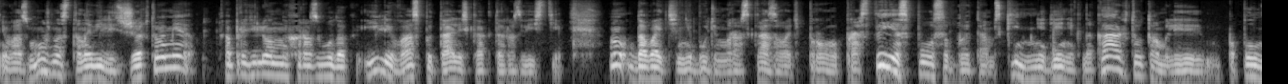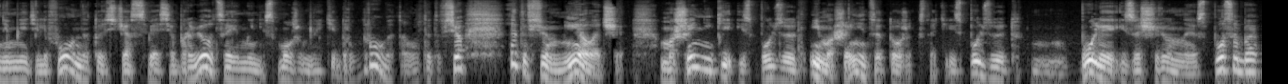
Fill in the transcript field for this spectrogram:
возможно, становились жертвами определенных разводок или вас пытались как-то развести. Ну, давайте не будем рассказывать про простые способы, там, скинь мне денег на карту, там, или пополни мне телефон, а то сейчас связь оборвется, и мы не сможем найти друг друга, там, вот это все, это все мелочи. Мошенники используют, и мошенницы тоже, кстати, используют более изощренные способы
